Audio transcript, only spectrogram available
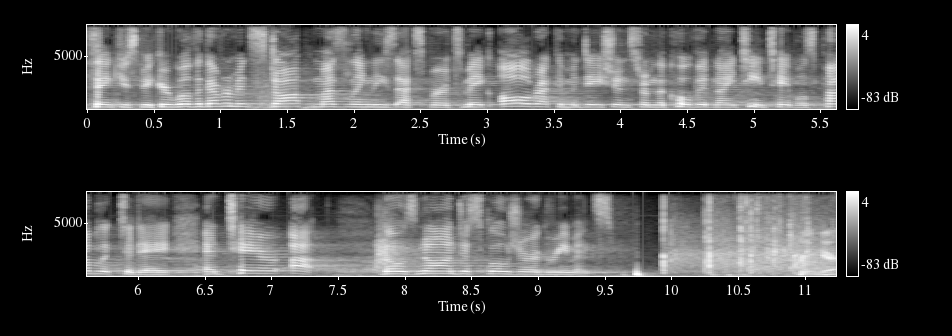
Thank you, Speaker. Will the government stop muzzling these experts, make all recommendations from the COVID-19 tables public today, and tear up those non-disclosure agreements? Premier.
